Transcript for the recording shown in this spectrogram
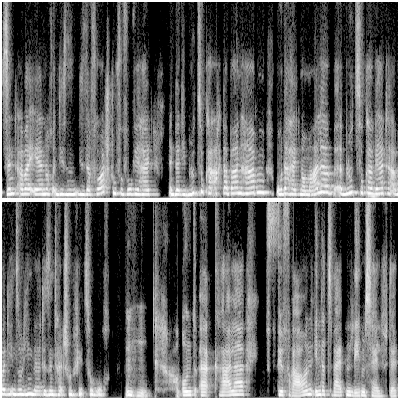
sind aber eher noch in diesen, dieser Vorstufe, wo wir halt entweder die Blutzuckerachterbahn haben oder halt normale äh, Blutzuckerwerte, aber die Insulinwerte sind halt schon viel zu hoch. Mhm. Und äh, Carla, für Frauen in der zweiten Lebenshälfte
